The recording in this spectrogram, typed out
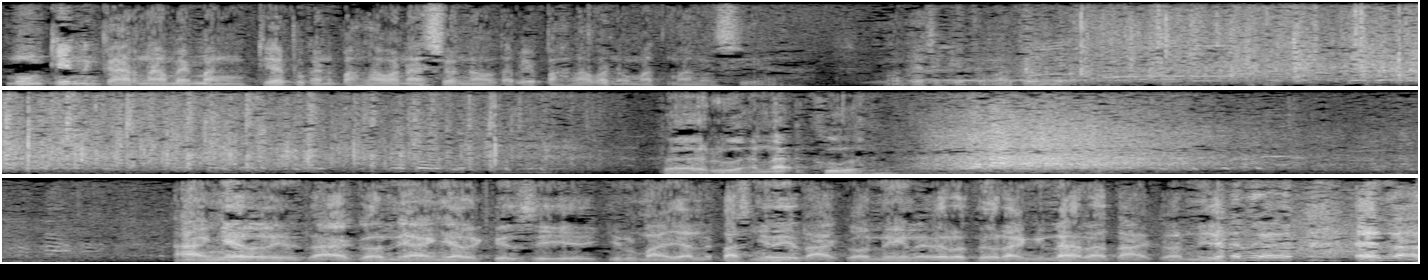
mungkin karena memang dia bukan pahlawan nasional tapi pahlawan umat manusia. Maka begitu, Matumi. Baru anakku. Angel takoni angel Gus iki lumayan. Pas ngene takoni nek rada ora ngenah ra enak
